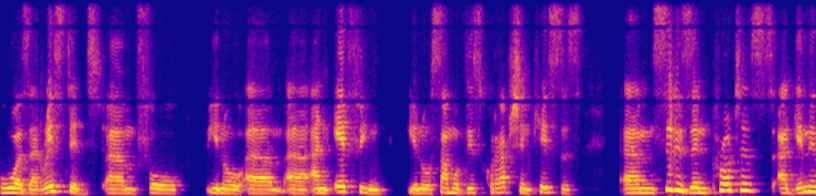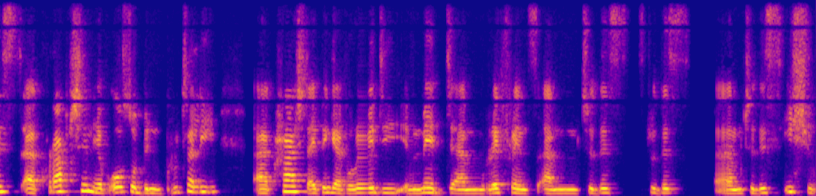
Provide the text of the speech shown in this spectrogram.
who was arrested um, for, you know, um, uh, unearthing, you know, some of these corruption cases. Um, citizen protests against uh, corruption have also been brutally uh, crushed. I think I've already made um, reference um, to this to this um, to this issue.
